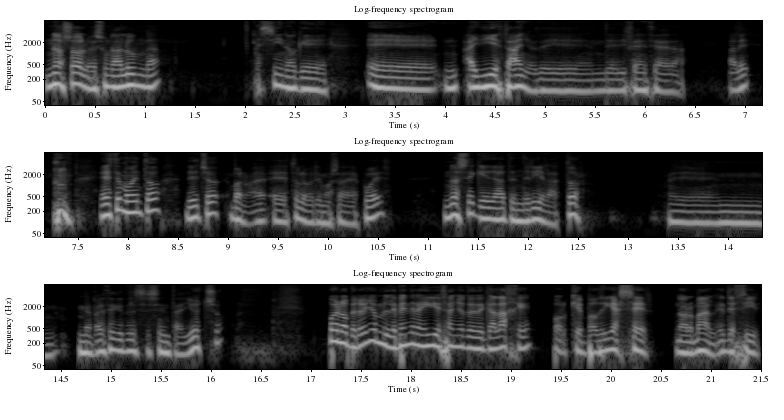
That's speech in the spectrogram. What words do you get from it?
no solo es una alumna, sino que eh, hay 10 años de, de diferencia de edad. ¿Vale? en este momento, de hecho, bueno, eh, esto lo veremos ahora después. No sé qué edad tendría el actor. Eh, me parece que es del 68. Bueno, pero ellos le venden ahí 10 años de decalaje porque podría ser normal. Es decir,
